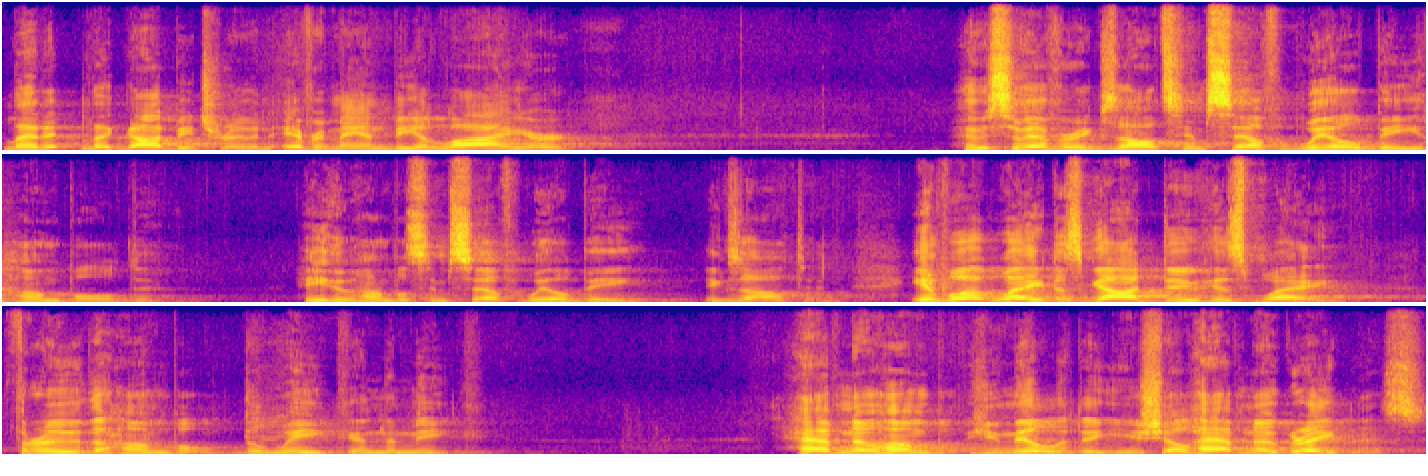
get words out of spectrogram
let, it, let God be true and every man be a liar, whosoever exalts himself will be humbled. He who humbles himself will be exalted. In what way does God do his way? Through the humble, the weak, and the meek. Have no hum- humility, you shall have no greatness.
